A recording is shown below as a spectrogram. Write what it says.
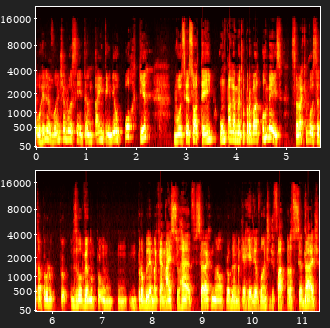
O relevante é você tentar entender o porquê você só tem um pagamento aprovado por mês. Será que você está desenvolvendo um, um, um, problema que é nice to have? Será que não é um problema que é relevante de fato para a sociedade?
